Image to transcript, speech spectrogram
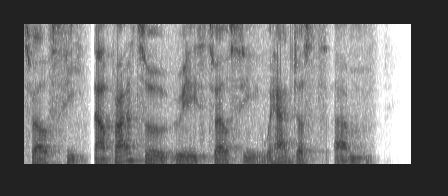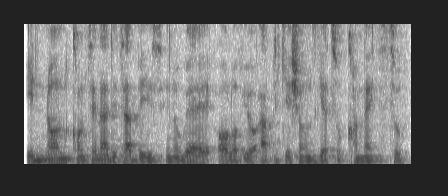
12c. Now, prior to release 12c, we had just um, a non-container database, you know, where all of your applications get to connect to.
